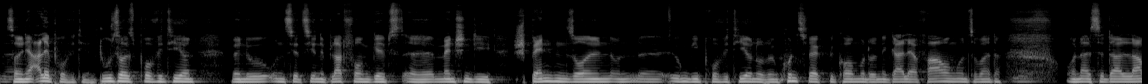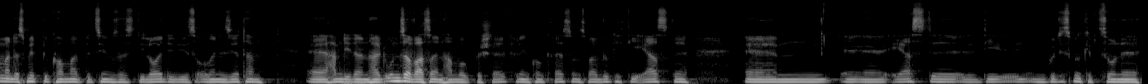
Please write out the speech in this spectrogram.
Ja. Sollen ja alle profitieren. Du sollst profitieren, wenn du uns jetzt hier eine Plattform gibst, äh, Menschen, die spenden sollen und äh, irgendwie profitieren oder ein Kunstwerk bekommen oder eine geile Erfahrung und so weiter. Ja. Und als der Dalai Lama das mitbekommen hat, beziehungsweise die Leute, die das organisiert haben, äh, haben die dann halt unser Wasser in Hamburg bestellt für den Kongress und es war wirklich die erste, ähm, äh, erste, die im Buddhismus gibt es so eine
